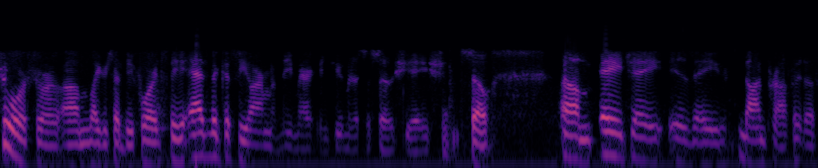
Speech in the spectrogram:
Sure, sure. Um, like you said before, it's the advocacy arm of the American Humanist Association. So, um, AHA is a nonprofit. Of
